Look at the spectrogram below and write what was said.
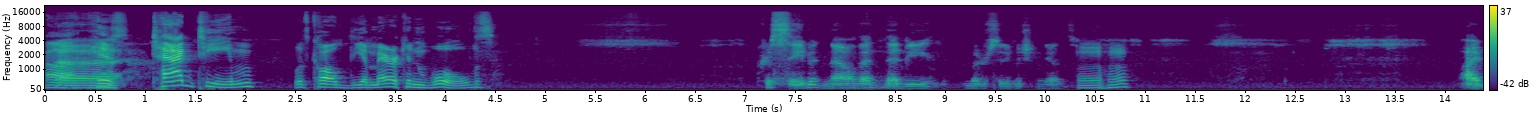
Uh, Uh, his tag team was called the American Wolves. Chris Sabin? No, that that'd be Motor City Machine Guns. Mm-hmm. I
